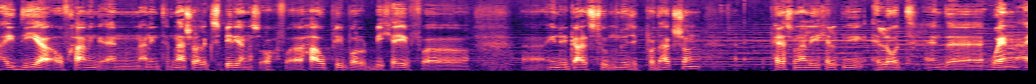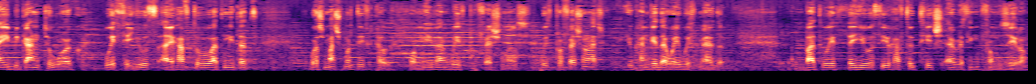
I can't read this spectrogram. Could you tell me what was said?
idea of having an, an international experience of how people behave in regards to music production personally helped me a lot. And uh, when I began to work with the youth, I have to admit that it was much more difficult for me than with professionals. With professionals, you can get away with murder. But with the youth, you have to teach everything from zero.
